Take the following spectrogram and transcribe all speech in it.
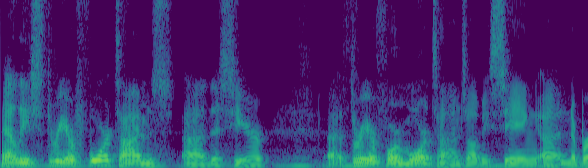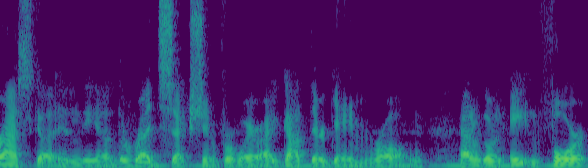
at least three or four times uh, this year, uh, three or four more times, I'll be seeing uh, Nebraska in the uh, the red section for where I got their game wrong. Had them going eight and four.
